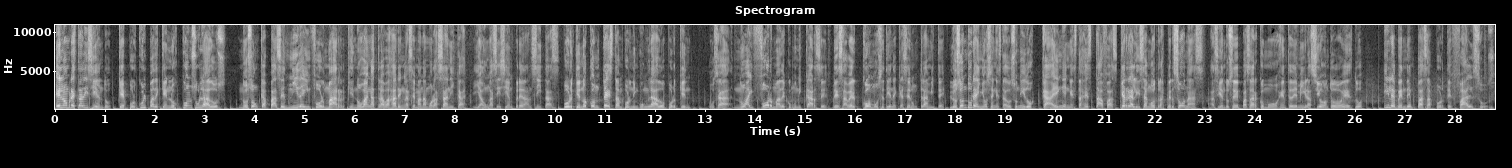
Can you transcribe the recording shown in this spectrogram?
El hombre está diciendo que por culpa de que en los consulados no son capaces ni de informar que no van a trabajar en la semana morazánica y aún así siempre dan citas, porque no contestan por ningún lado, porque o sea, no hay forma de comunicarse, de saber cómo se tiene que hacer un trámite. Los hondureños en Estados Unidos caen en estas estafas que realizan otras personas, haciéndose pasar como gente de migración, todo esto, y les venden pasaportes falsos.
